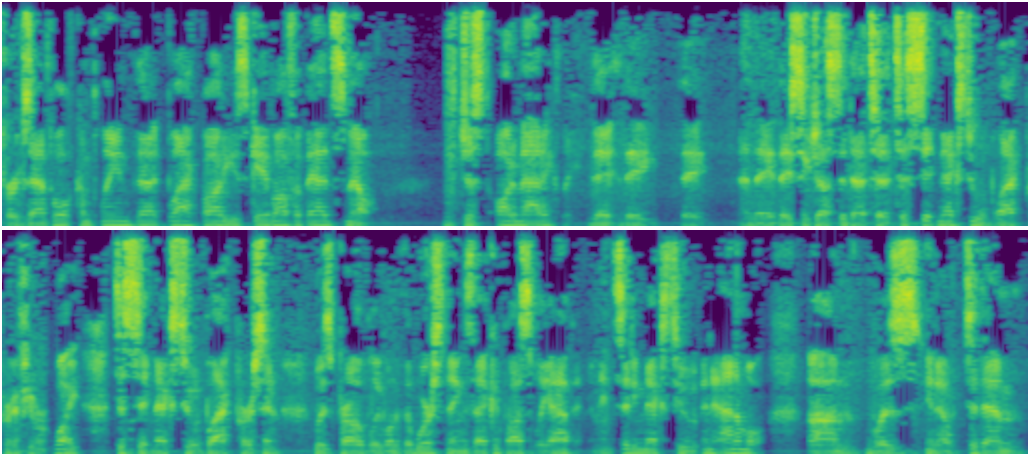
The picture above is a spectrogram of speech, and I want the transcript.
for example, complained that black bodies gave off a bad smell just automatically. They, they, they and they, they suggested that to, to sit next to a black per- if you were white to sit next to a black person was probably one of the worst things that could possibly happen. I mean, sitting next to an animal um, was you know to them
